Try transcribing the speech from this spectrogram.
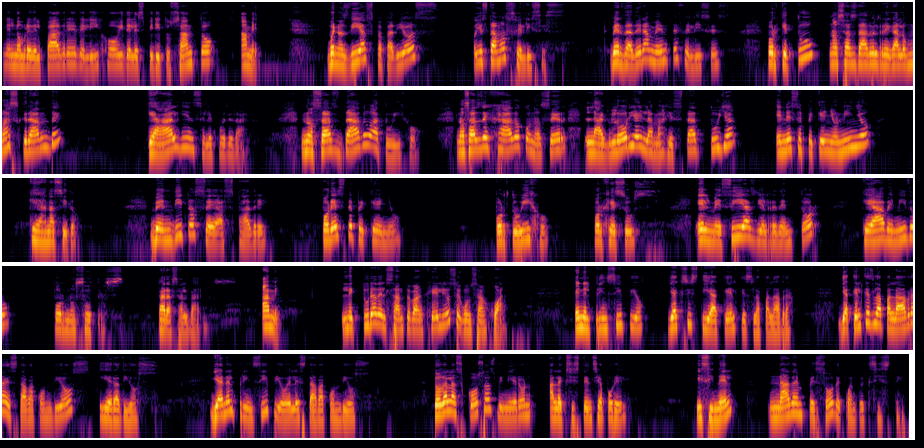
En el nombre del Padre, del Hijo y del Espíritu Santo. Amén. Buenos días, Papá Dios. Hoy estamos felices, verdaderamente felices, porque tú nos has dado el regalo más grande que a alguien se le puede dar. Nos has dado a tu Hijo. Nos has dejado conocer la gloria y la majestad tuya en ese pequeño niño que ha nacido. Bendito seas, Padre, por este pequeño, por tu Hijo, por Jesús, el Mesías y el Redentor que ha venido por nosotros para salvarnos. Amén. Lectura del Santo Evangelio según San Juan. En el principio ya existía aquel que es la palabra y aquel que es la palabra estaba con Dios y era Dios. Ya en el principio Él estaba con Dios. Todas las cosas vinieron a la existencia por Él. Y sin Él, nada empezó de cuanto existe.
